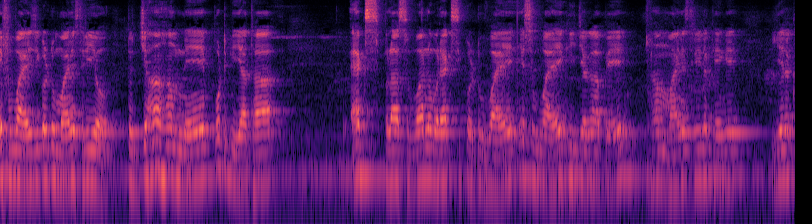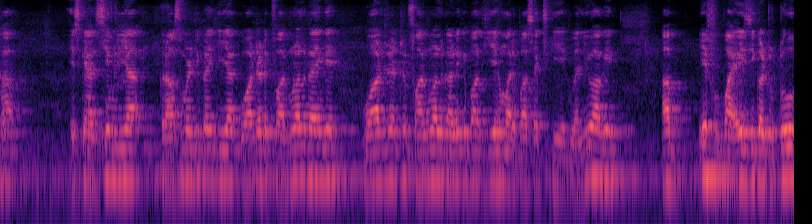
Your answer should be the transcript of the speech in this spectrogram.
if Y is equal to minus three हो तो जहाँ हमने पुट किया था X plus one over X equal to Y इस वाई की जगह पे हम माइनस थ्री रखेंगे। ये रखा, इसका एल्शियम लिया क्रॉस मल्टीप्लाई किया क्वाड्रेटिक फार्मूला लगाएँगे। क्वाड्रेटिक फार्मूला लगाने के बाद ये हमारे पास एक्स की एक वैल्यू आ गई। अब if y is equal to two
